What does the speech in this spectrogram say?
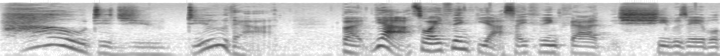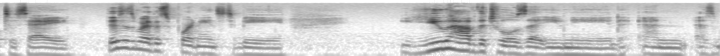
how did you do that? But yeah, so I think yes, I think that she was able to say, this is where the support needs to be you have the tools that you need and as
